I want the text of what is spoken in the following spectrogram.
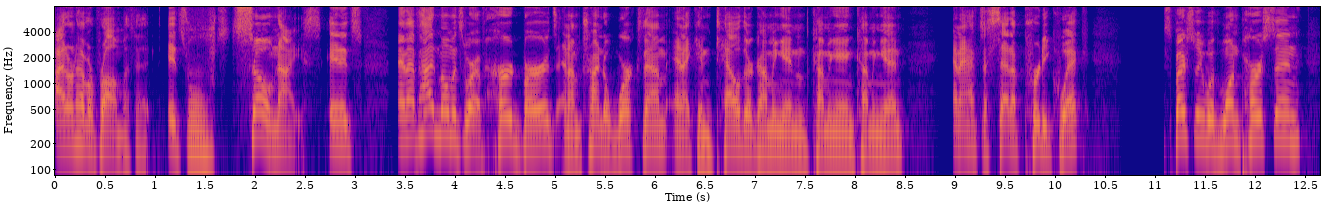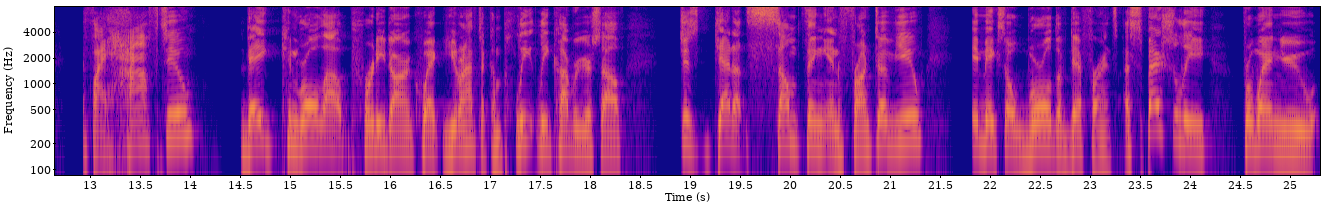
I don't have a problem with it. It's so nice. And it's and I've had moments where I've heard birds and I'm trying to work them and I can tell they're coming in and coming in, and coming in, and I have to set up pretty quick. Especially with one person, if I have to, they can roll out pretty darn quick. You don't have to completely cover yourself just get a, something in front of you, it makes a world of difference, especially for when you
